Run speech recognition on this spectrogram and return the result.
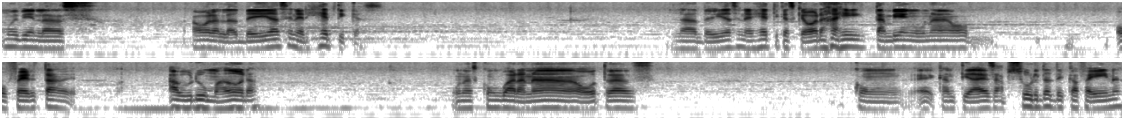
Muy bien, las ahora las bebidas energéticas. Las bebidas energéticas que ahora hay también una oferta abrumadora unas con guaraná, otras con eh, cantidades absurdas de cafeína.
